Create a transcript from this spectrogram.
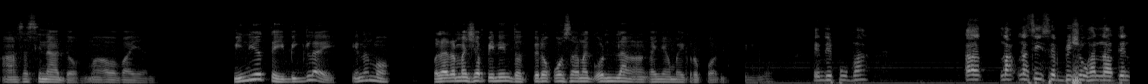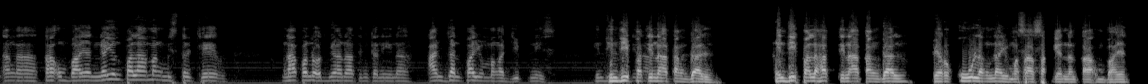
ah, sa Senado, mga kababayan? Minute eh, bigla eh. Tingnan mo, wala naman siya pinindot pero kusang nag-on lang ang kanyang microphone. Hindi po ba? At na, nasiserbisyuhan natin ang ah, taong bayan. Ngayon pa lamang, Mr. Chair, napanood nga natin kanina, andyan pa yung mga jeepneys. Hindi, pa tinatanggal. Hindi pa lahat tinatanggal. Pero kulang na yung masasakyan ng taong bayan.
